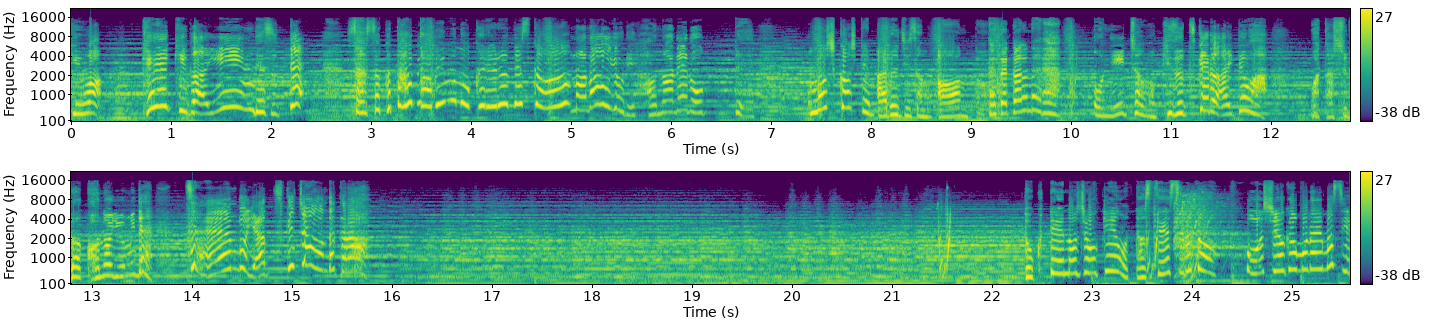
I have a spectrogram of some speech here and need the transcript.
近はケーキがいいんですって。早速食べ食べ物くれるんですか？習うより離れろって。もしかして主様あんた。戦うならお兄ちゃんを傷つける相手は私がこの弓で全部やっつけちゃうんだから。特定の条件を達成すると報酬がもらえますよ。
